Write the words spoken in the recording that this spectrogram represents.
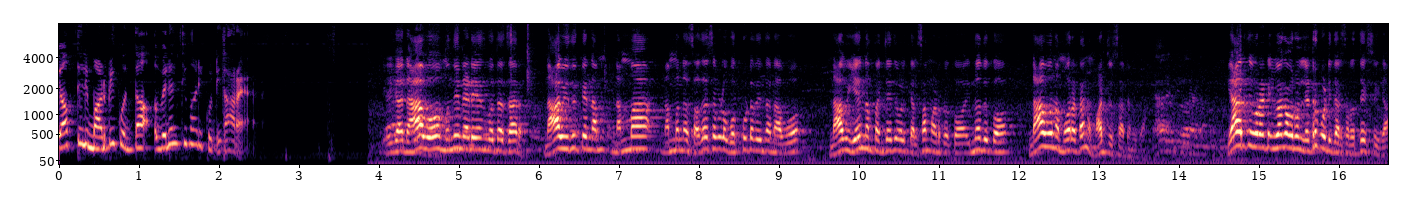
ವ್ಯಾಪ್ತಿಯಲ್ಲಿ ಮಾಡಬೇಕು ಅಂತ ವಿನಂತಿ ಮಾಡಿಕೊಂಡಿದ್ದಾರೆ. ಈಗ ನಾವು ಮುಂದಿನ ನಡೆ ಏನು ಗೊತ್ತಾ ಸರ್? ನಾವು ಇದಕ್ಕೆ ನಮ್ಮ ನಮ್ಮ, ನಮ್ಮನ್ನ ಸದಸ್ಯಗಳು ಒಕ್ಕೂಟದಿಂದ ನಾವು ನಾವು ಏನು ನಮ್ಮ ಪಂಚಾಯತಿ ಒಳಗೆ ಕೆಲಸ ಮಾಡಬೇಕು, ಇನ್ನೋದಕ್ಕೋ ನಾವು ನಮ್ಮ ಹೋರಾಟ ಮಾಡ್ತೀವಿ ಸರ್ ನಮಗೆ. ಯಾವ ರೀತಿ ಹೋರಾಟ? ಇವಾಗ ಅವರು ಲೆಟರ್ ಕೊಟ್ಟಿದ್ದಾರೆ ಸರ್ ಅಧ್ಯಕ್ಷರಿಗೆ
